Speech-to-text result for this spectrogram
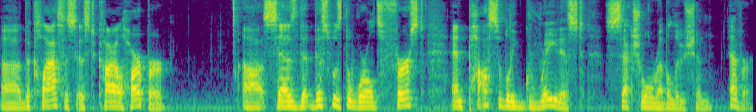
Uh, the classicist Kyle Harper uh, says that this was the world's first and possibly greatest sexual revolution ever.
